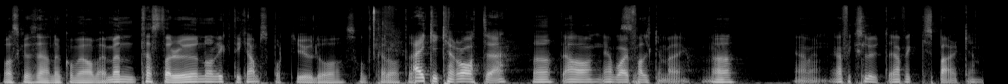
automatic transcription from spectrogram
vad ska jag säga? Nu kommer jag av mig. Men testar du någon riktig kampsport? Judo och sånt karate? Jag gick i karate, Ja. ja, när jag var i Falkenberg. Mm. ja. Ja, men jag fick sluta, jag fick sparken.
